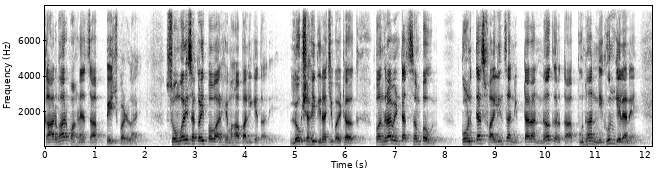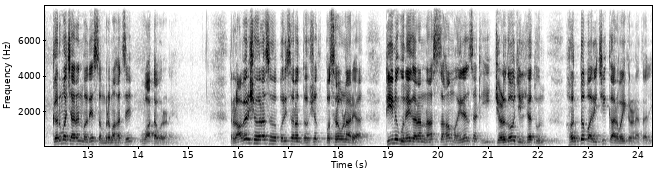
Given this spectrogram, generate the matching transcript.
कारभार पाहण्याचा पेच पडला आहे सोमवारी सकाळी पवार हे महापालिकेत आले. लोकशाही दिनाची बैठक पंधरा मिनिटात संपवून कोणत्याच फायलींचा निपटारा न करता पुन्हा निघून गेल्याने कर्मचाऱ्यांमध्ये संभ्रमाचे वातावरण आहे. रावेर शहरासह परिसरात दहशत पसरवणाऱ्या तीन गुन्हेगारांना सहा महिन्यांसाठी जळगाव जिल्ह्यातून हद्दपारीची कारवाई करण्यात आली.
